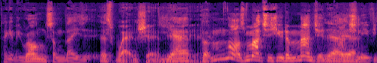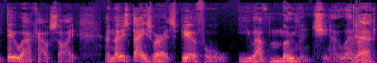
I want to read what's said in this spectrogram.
don't get me wrong. Some days it, it's wet and shit. and yeah, but not as much as you'd imagine. Yeah, yeah. actually, if you do work outside, and those days where it's beautiful, you have moments, you know, where Yeah. like,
